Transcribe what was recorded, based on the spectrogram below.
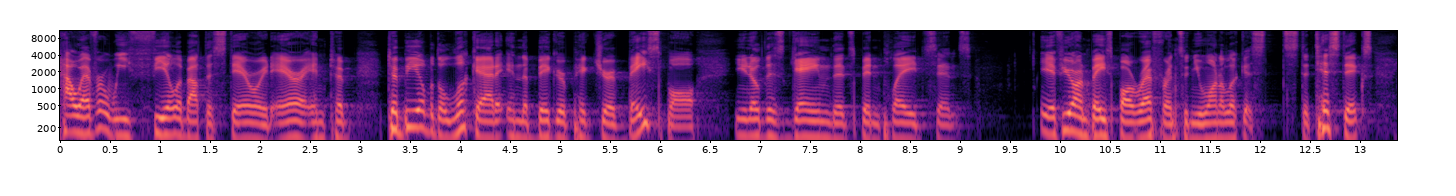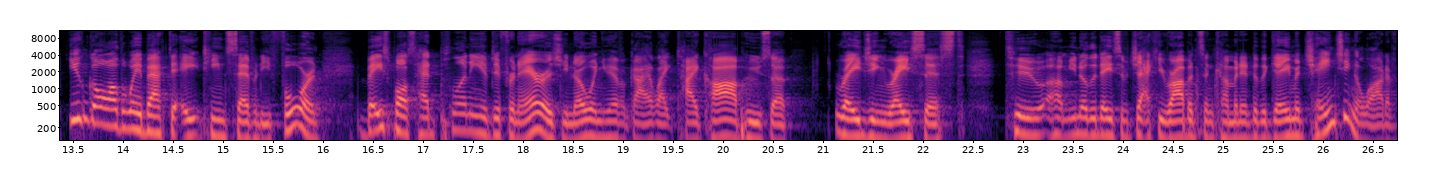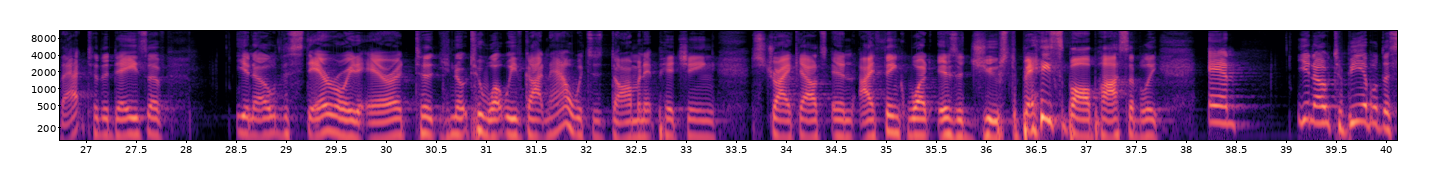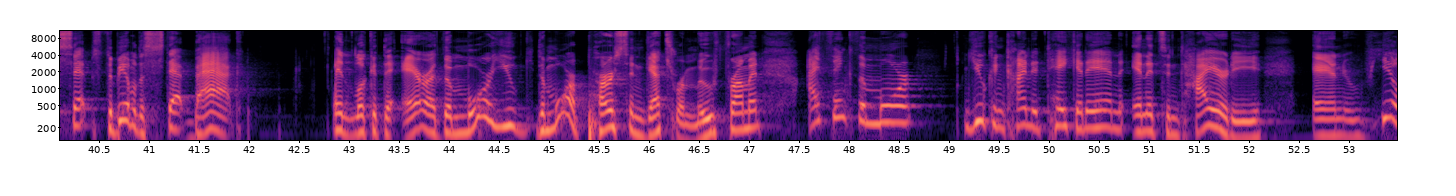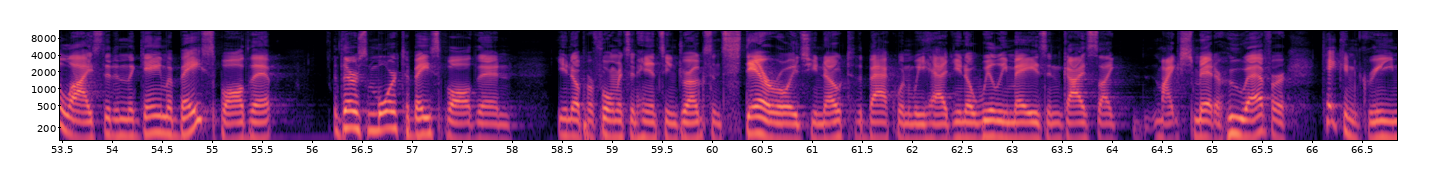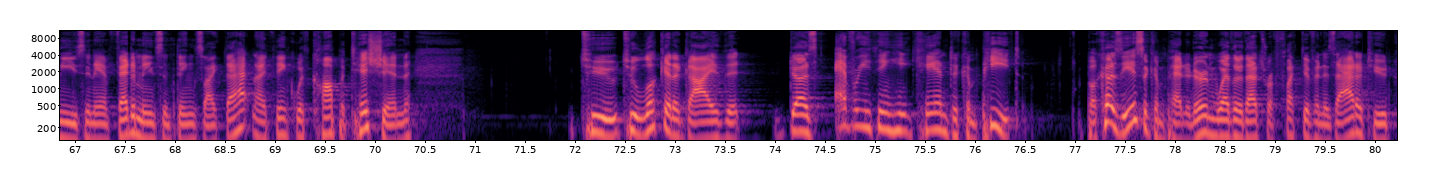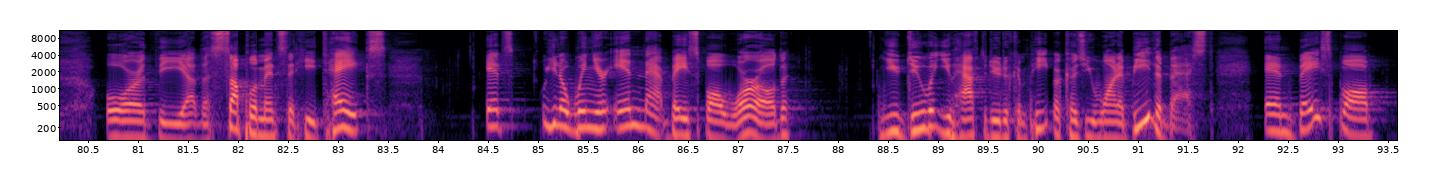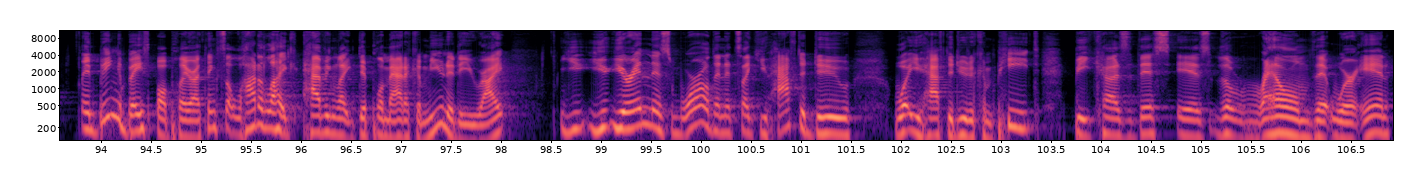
however we feel about the steroid era and to to be able to look at it in the bigger picture of baseball you know this game that's been played since if you're on baseball reference and you want to look at statistics you can go all the way back to 1874 and baseball's had plenty of different eras you know when you have a guy like ty cobb who's a raging racist to um, you know the days of jackie robinson coming into the game and changing a lot of that to the days of you know the steroid era to you know to what we've got now which is dominant pitching strikeouts and i think what is a juiced baseball possibly. And you know to be able to step to be able to step back and look at the era the more you the more a person gets removed from it i think the more you can kind of take it in in its entirety and realize that in the game of baseball that there's more to baseball than you know, performance enhancing drugs and steroids, you know, to the back when we had, you know, Willie Mays and guys like Mike Schmidt or whoever taking greenies and amphetamines and things like that. And I think with competition, to to look at a guy that does everything he can to compete because he is a competitor, and whether that's reflective in his attitude or the uh, the supplements that he takes, it's you know when you're in that baseball world you do what you have to do to compete because you want to be the best. And baseball, and being a baseball player, I think it's a lot of like having like diplomatic immunity, right? You, you you're in this world, and it's like you have to do what you have to do to compete because this is the realm that we're in.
